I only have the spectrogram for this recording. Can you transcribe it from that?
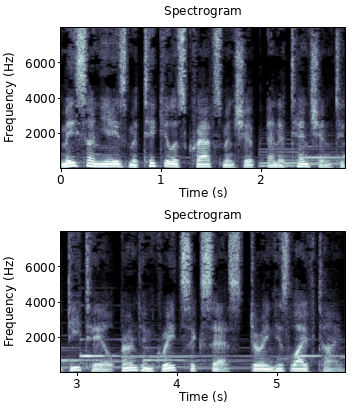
Meissonier's meticulous craftsmanship and attention to detail earned him great success during his lifetime.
